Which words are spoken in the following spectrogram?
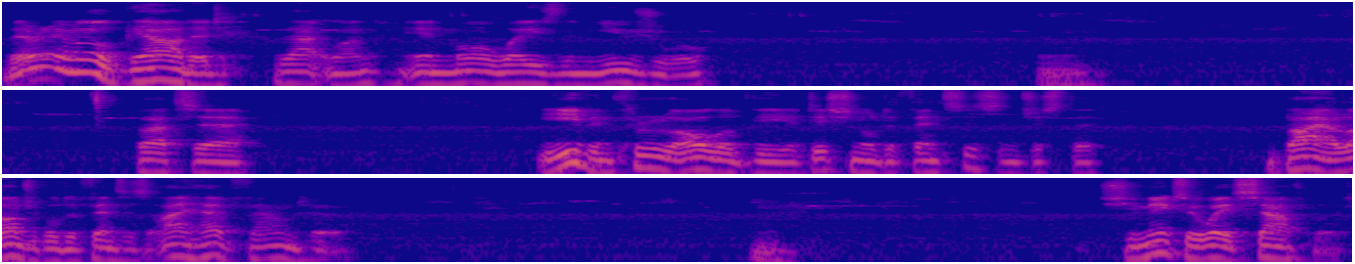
Very well guarded, that one, in more ways than usual. But, uh, even through all of the additional defenses and just the biological defenses, I have found her. She makes her way southward.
